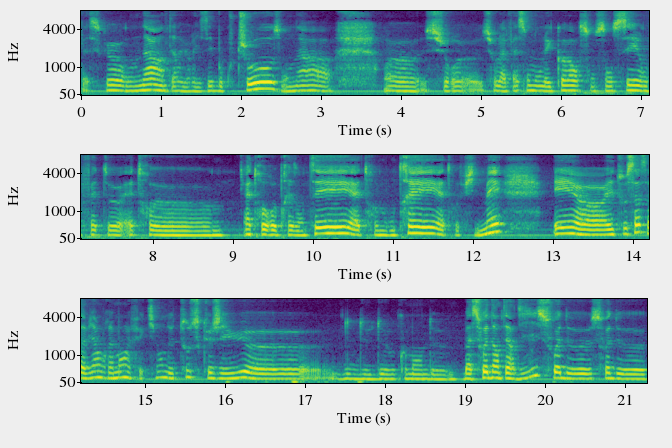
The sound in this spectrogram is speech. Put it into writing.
parce qu'on a intériorisé beaucoup de choses, on a euh, sur euh, sur la façon dont les corps sont censés en fait euh, être être représentés, être montrés, être filmés. Et, tout ça, ça vient vraiment effectivement de tout ce que j'ai eu de, de, de, comment de bah, soit d'interdit, soit de soit de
